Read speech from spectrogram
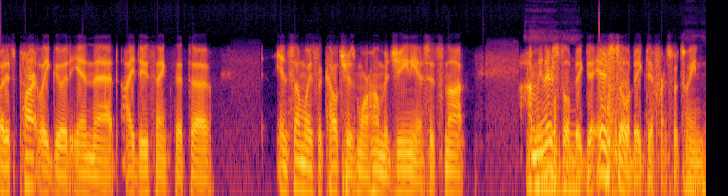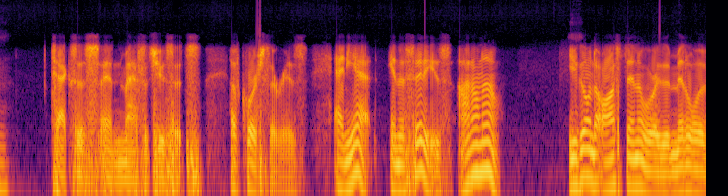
but it's partly good in that I do think that uh, in some ways the culture is more homogeneous. It's not, I mean, there's still a big, there's still a big difference between mm-hmm. Texas and Massachusetts Of course there is. And yet, in the cities, I don't know. You go into Austin or the middle of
